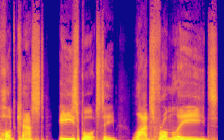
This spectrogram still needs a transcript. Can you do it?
podcast esports team. Lads from Leeds.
